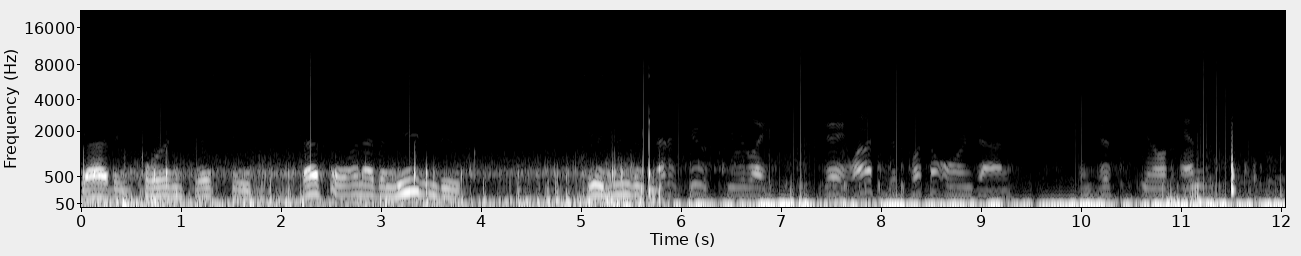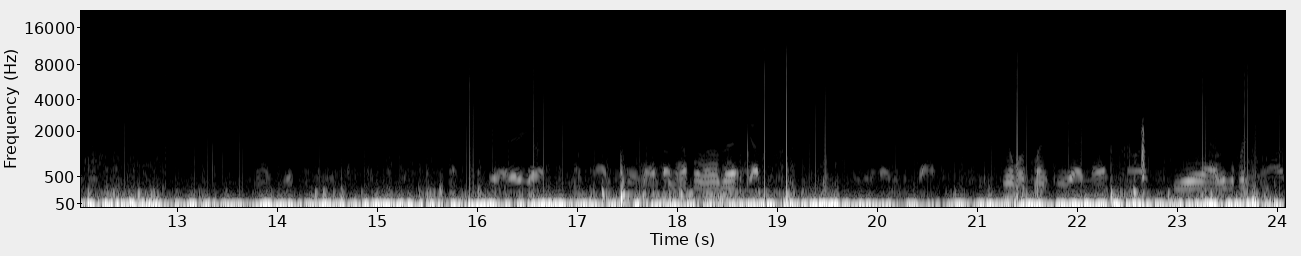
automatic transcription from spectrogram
God, dude, 46, dude. That's the one I've been needing, dude. Dude, you even said it too. You were like, Jay, why don't you just put the orange on and just, you know, end. Yeah, there you go. Fasten up a little bit? Yep. You almost went through that net, you know. Yeah, we can put it out.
